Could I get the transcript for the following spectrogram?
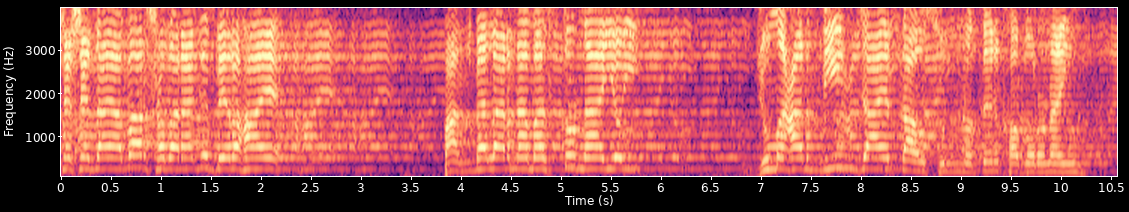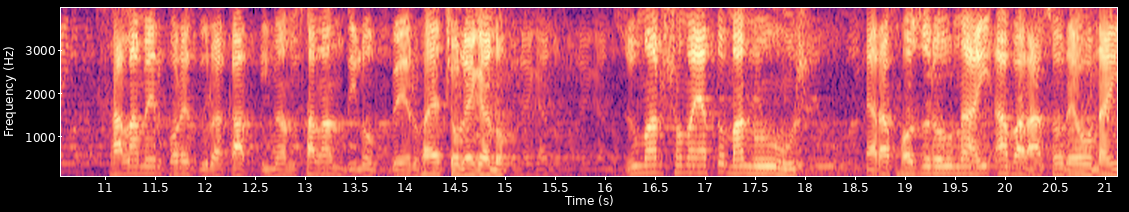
শেষে যায়, আবার সবার আগে বের হয়। পাঁচ বেলার নামাজ তো নাই ওই। জুমার দিন যায়, তাও সুন্নতের খবর নাই। সালামের পরে দুরাকাত ইমাম সালাম দিল, বের হয়ে চলে গেল। জুমার সময় এত মানুষ, এরা ফজরেও নাই, আবার আসরেও নাই।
